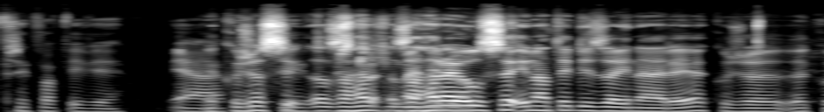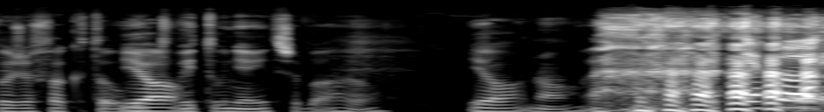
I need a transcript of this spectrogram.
překvapivě. Já Jakože jako si si zahr- zahrajou se i na ty designéry, jakože, jakože fakt to Jo. vytunějí třeba, jo? Jo, no. jako,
